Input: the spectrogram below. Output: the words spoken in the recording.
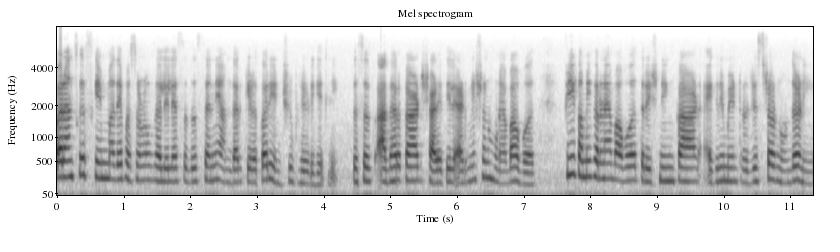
परांजके स्कीममध्ये फसवणूक झालेल्या सदस्यांनी आमदार केळकर यांची भेट घेतली. तसंच आधार कार्ड शाळेतील ऍडमिशन होण्याबाबत फी कमी करण्याबाबत रेशनिंग कार्ड ॲग्रीमेंट रजिस्टर नोंदणी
